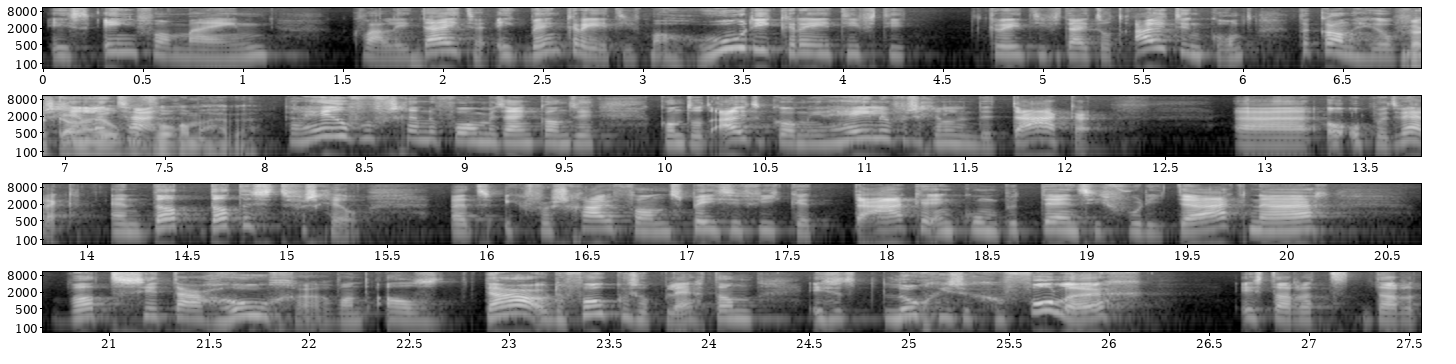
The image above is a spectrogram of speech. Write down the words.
Is een van mijn kwaliteiten. Ik ben creatief, maar hoe die creativiteit, creativiteit tot uiting komt, dat kan heel verschillend zijn. Dat kan heel zijn. veel vormen hebben. kan heel veel verschillende vormen zijn, kan, kan tot uiting komen in hele verschillende taken uh, op het werk. En dat, dat is het verschil. Het, ik verschuif van specifieke taken en competenties voor die taak naar wat zit daar hoger? Want als daar de focus op legt, dan is het logische gevolg is dat het, dat het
